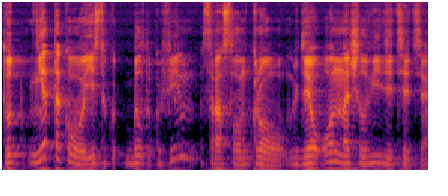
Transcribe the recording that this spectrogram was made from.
Тут нет такого, есть такой, был такой фильм с Расселом Кроу, где он начал видеть эти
